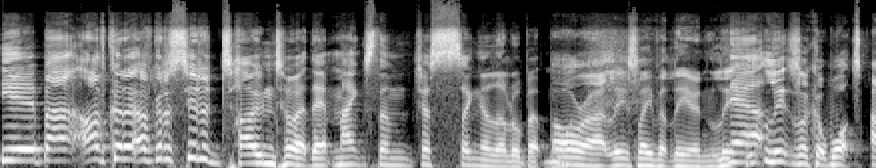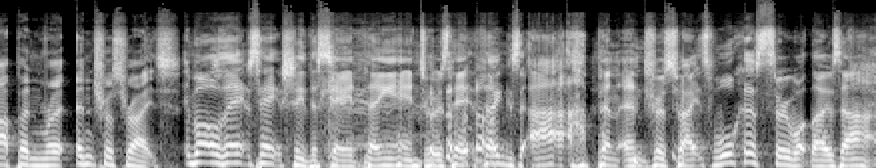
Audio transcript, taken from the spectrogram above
Yeah, but I've got a, I've got a certain tone to it that makes them just sing a little bit more. All right, let's leave it there, and let, Now- let's look at what's up in re- interest rates. Well, that's actually the sad thing, Andrew, is that things are up in interest rates. Walk us through what those are.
